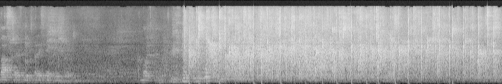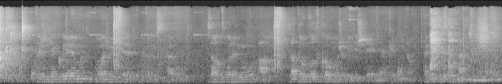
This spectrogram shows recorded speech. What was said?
vás všetkých, ktorí ste prišli. Bojte. za otvorenú a za tou bodkou môže byť ešte aj nejaké víno. Takže sa páči. Gratulujem.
